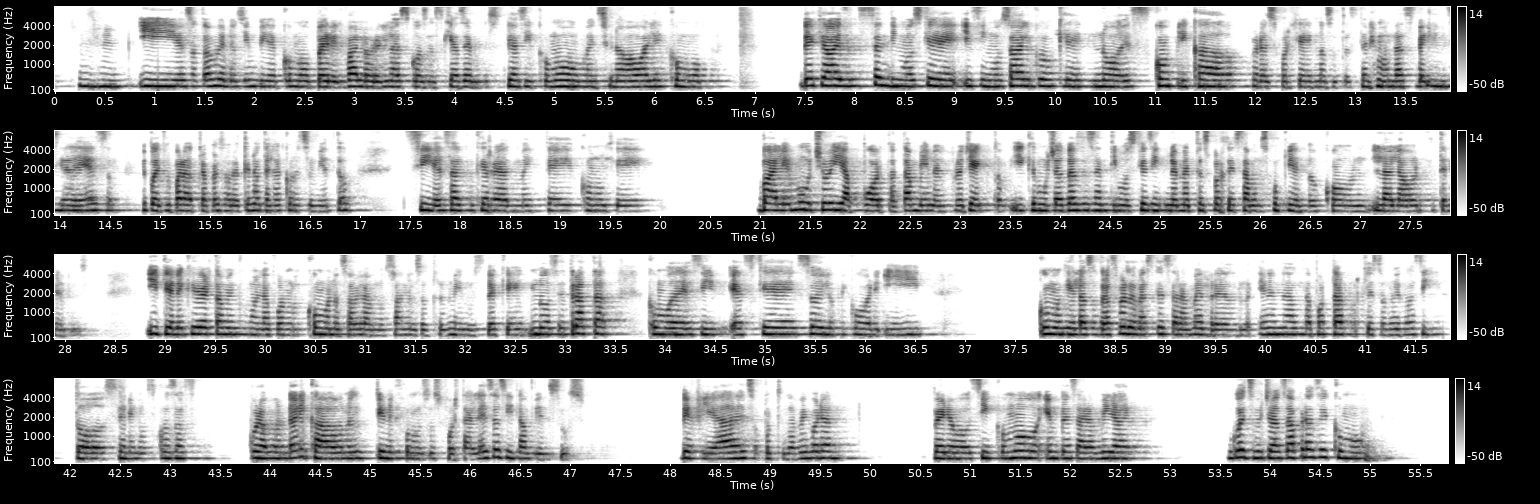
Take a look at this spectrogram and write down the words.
Y eso también nos impide como ver el valor en las cosas que hacemos. Y así como mencionaba Vale, como de que a veces sentimos que hicimos algo que no es complicado, pero es porque nosotros tenemos la experiencia de eso. Y puede que para otra persona que no tenga conocimiento, sí es algo que realmente como que vale mucho y aporta también al proyecto y que muchas veces sentimos que simplemente es porque estamos cumpliendo con la labor que tenemos. Y tiene que ver también con la forma como nos hablamos a nosotros mismos, de que no se trata como de decir, es que soy lo mejor y como que las otras personas que están a mi alrededor no tienen nada que aportar, porque eso no es así. Todos tenemos cosas por aportar y cada uno tiene como sus fortalezas y también sus debilidades o puntos de mejorar. Pero sí como empezar a mirar, pues escuchar esa frase como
